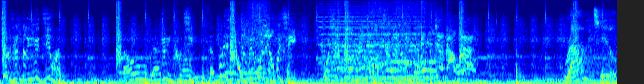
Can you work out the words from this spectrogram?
就是想等一个机会， 争一口气，不是想证明我了不起，我是要高谈鸟事的东西，我一定要拿回来。 Round 2.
